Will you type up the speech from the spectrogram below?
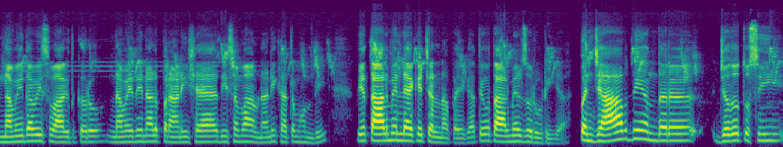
ਨਵੇਂ ਦਾ ਵੀ ਸਵਾਗਤ ਕਰੋ, ਨਵੇਂ ਦੇ ਨਾਲ ਪੁਰਾਣੀ ਸ਼ੈ ਦੀ ਸੰਭਾਵਨਾ ਨਹੀਂ ਖਤਮ ਹੁੰਦੀ, ਵੀ ਇਹ ਤਾਲਮੇਲ ਲੈ ਕੇ ਚੱਲਣਾ ਪਏਗਾ ਤੇ ਉਹ ਤਾਲਮੇਲ ਜ਼ਰੂਰੀ ਆ। ਪੰਜਾਬ ਦੇ ਅੰਦਰ ਜਦੋਂ ਤੁਸੀਂ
